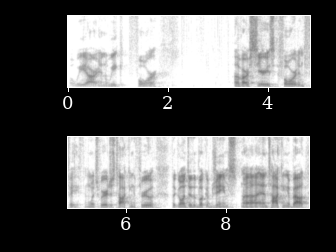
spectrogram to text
Well, we are in week four of our series Forward in Faith, in which we're just talking through the going through the book of James uh, and talking about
